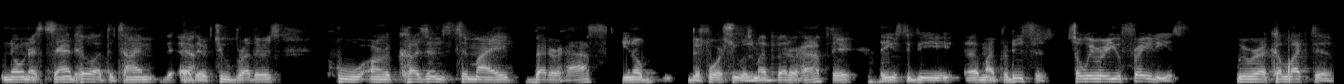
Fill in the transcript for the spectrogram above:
known as Sandhill at the time. Uh, Yeah. They're two brothers who are cousins to my better half. You know, before she was my better half, they they Mhm. used to be uh, my producers. So we were Euphrates. We were a collective.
